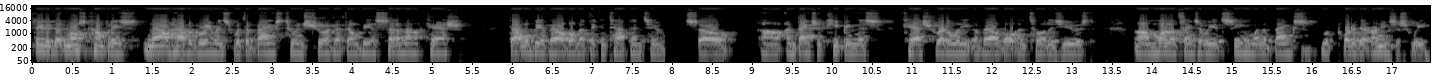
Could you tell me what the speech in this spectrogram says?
stated that most companies now have agreements with the banks to ensure that there'll be a set amount of cash that will be available that they can tap into. So uh, and banks are keeping this cash readily available until it is used. Um, one of the things that we had seen when the banks reported their earnings this week,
